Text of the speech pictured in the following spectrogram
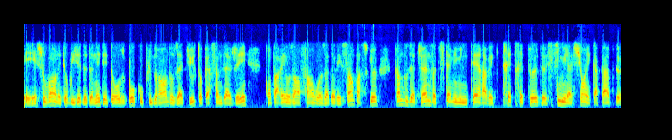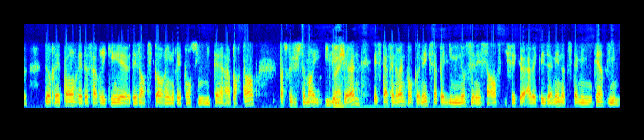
et, souvent on était obligé de donner des doses beaucoup plus grandes aux adultes, aux personnes âgées, comparées aux enfants ou aux adolescents, parce que quand vous êtes jeune, votre système immunitaire, avec très très peu de stimulation, est capable de, de répondre et de fabriquer euh, des anticorps et une réponse immunitaire importante parce que justement, il, est jeune et c'est un phénomène qu'on connaît qui s'appelle l'immunosénescence qui fait qu'avec les années, notre système immunitaire diminue.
